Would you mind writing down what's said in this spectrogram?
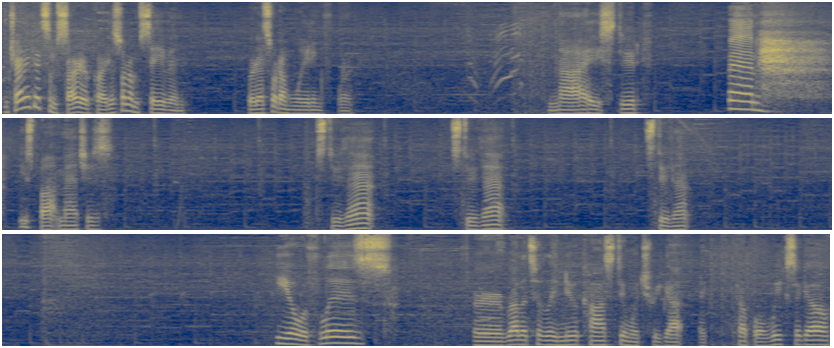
I'm trying to get some Sariel card. That's what I'm saving. Or that's what I'm waiting for. Nice, dude. Man, these bot matches. Let's do that. Let's do that. Let's do that. Heal with Liz a relatively new costume, which we got a couple weeks ago.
